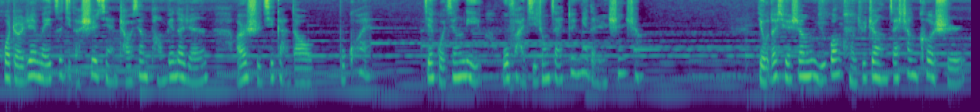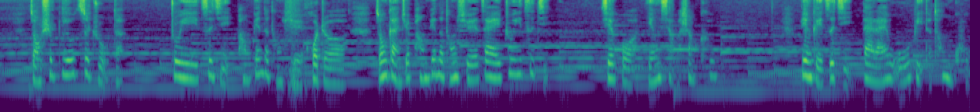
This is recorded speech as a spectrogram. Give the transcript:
或者认为自己的视线朝向旁边的人，而使其感到不快，结果精力无法集中在对面的人身上。有的学生余光恐惧症在上课时，总是不由自主地注意自己旁边的同学，或者总感觉旁边的同学在注意自己，结果影响了上课，并给自己带来无比的痛苦。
